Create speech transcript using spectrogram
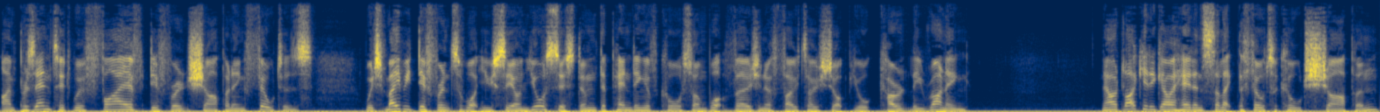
I'm presented with five different sharpening filters which may be different to what you see on your system depending of course on what version of Photoshop you're currently running. Now I'd like you to go ahead and select the filter called Sharpen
